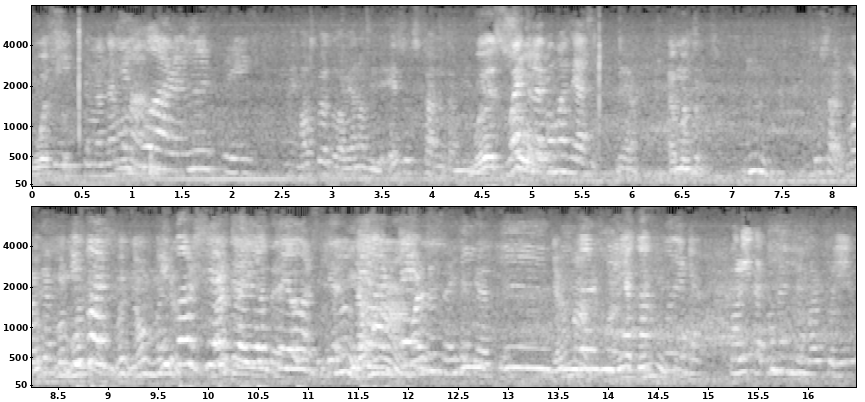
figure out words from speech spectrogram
Hueso. Sí, te mandamos una. Mejor, pero todavía no mire. Eso es carne también. Hueso. Muéstrale cómo se hace. Mira. Ahí muéstrame. Mm, Tú sabes, muerde Y por, no, y muéstrame. por cierto, lo peor. mamá, dormir ya acá como. afuera. Polita, come mejor pollino.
